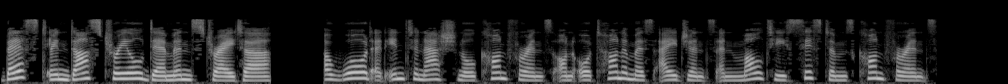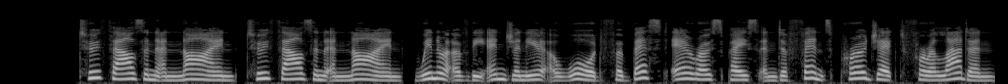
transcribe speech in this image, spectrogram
Best Industrial Demonstrator Award at International Conference on Autonomous Agents and Multi-Systems Conference 2009 2009 winner of the Engineer Award for Best Aerospace and Defense Project for Aladdin.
